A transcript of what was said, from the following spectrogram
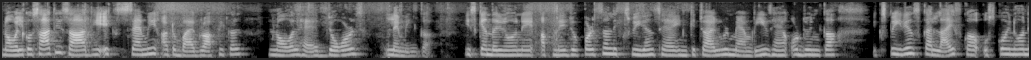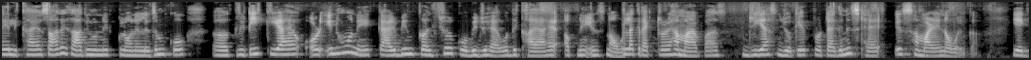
नावल को साथ ही साथ ये एक सेमी ऑटोबायोग्राफिकल नावल है जॉर्ज लेमिंग का। इसके अंदर इन्होंने अपने जो पर्सनल एक्सपीरियंस है, इनके चाइल्डहुड मेमोरीज़ हैं और जो इनका एक्सपीरियंस का लाइफ का, उसको इन्होंने लिखा है। साथ ही साथ इन्होंने कलोनलिज्म को क्रिटिक किया है और इन्होंने कैरिबियन कल्चर को भी जो है वो दिखाया है अपने इस नावल का। करेक्टर है हमारे पास जियास जो कि प्रोटैगनिस्ट है इस हमारे नावल का। ये एक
